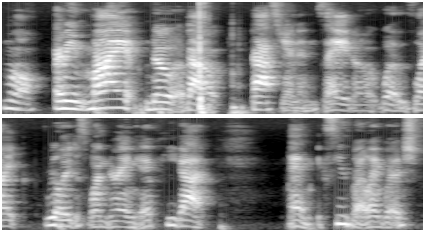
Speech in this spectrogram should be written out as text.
Well, I mean, my note about Bastian and Zaida was like really just wondering if he got, and excuse my language,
